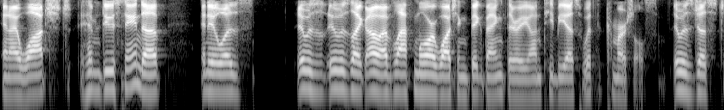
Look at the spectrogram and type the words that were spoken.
And I watched him do stand up, and it was. It was it was like oh I've laughed more watching Big Bang Theory on TBS with commercials. It was just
